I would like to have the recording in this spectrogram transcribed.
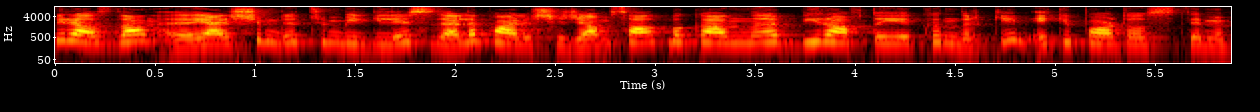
Birazdan e, yani şimdi tüm bilgileri sizlerle paylaşacağım. Sağlık Bakanlığı bir hafta yakındır ki ekip portal sistemi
